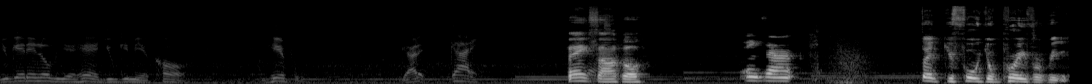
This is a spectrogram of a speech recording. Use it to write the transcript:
you get in over your head, you give me a call. I'm here for you. Got it? Got it. Thanks, Uncle. Exactly. Thank you for your bravery.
